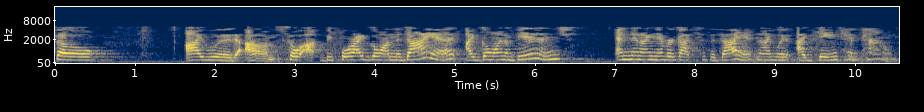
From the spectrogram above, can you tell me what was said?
So I would, um, so I, before I'd go on the diet, I'd go on a binge, and then I never got to the diet, and I would, I gained 10 pounds.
